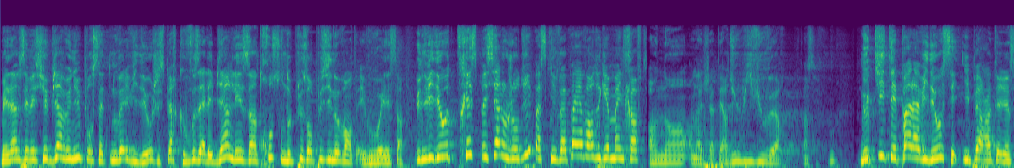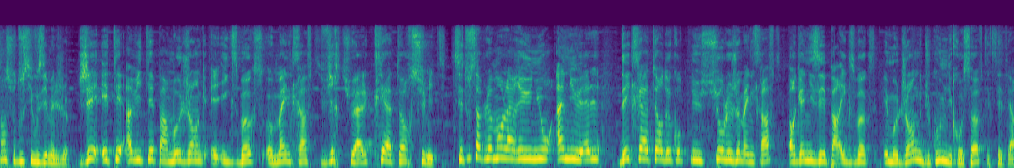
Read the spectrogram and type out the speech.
Mesdames et messieurs, bienvenue pour cette nouvelle vidéo, j'espère que vous allez bien, les intros sont de plus en plus innovantes, et vous voyez ça. Une vidéo très spéciale aujourd'hui parce qu'il ne va pas y avoir de game Minecraft. Oh non, on a déjà perdu 8 viewers, c'est fou. Ne quittez pas la vidéo, c'est hyper intéressant, surtout si vous aimez le jeu. J'ai été invité par Mojang et Xbox au Minecraft Virtual Creator Summit. C'est tout simplement la réunion annuelle des créateurs de contenu sur le jeu Minecraft, organisée par Xbox et Mojang, du coup Microsoft, etc.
